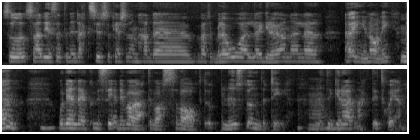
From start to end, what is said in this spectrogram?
så, så hade jag sett den i dagsljus så kanske den hade varit blå eller grön eller jag har ingen aning. Men, Mm. Och det enda jag kunde se det var att det var svagt upplyst under till. Mm. Lite grönaktigt sken.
